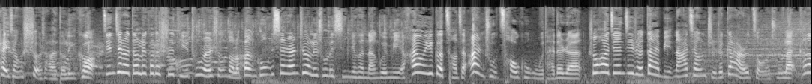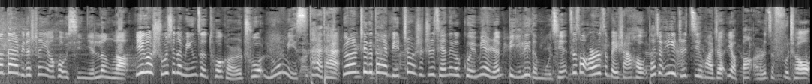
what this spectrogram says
开枪射杀了德里克。紧接着，德里克的尸体突然升到了半空，显然这里除了悉尼和男闺蜜，还有一个藏在暗处操控舞台的人。说话间，记者黛比拿枪指着盖尔走了出来。看到黛比的身影后，悉尼愣了，一个熟悉的名字脱口而出：卢米斯太太。原来这个黛比正是之前那个鬼面人比利的母亲。自从儿子被杀后，她就一直计划着要帮儿子复仇。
